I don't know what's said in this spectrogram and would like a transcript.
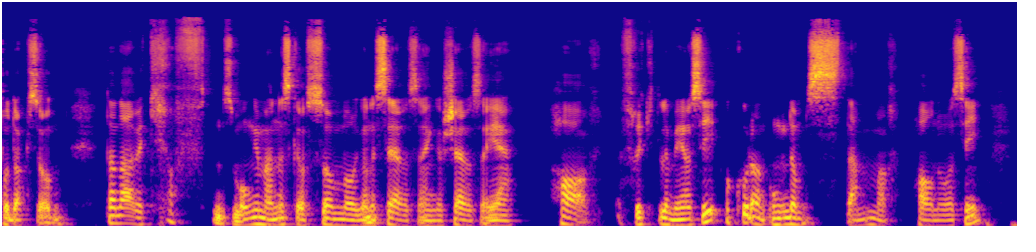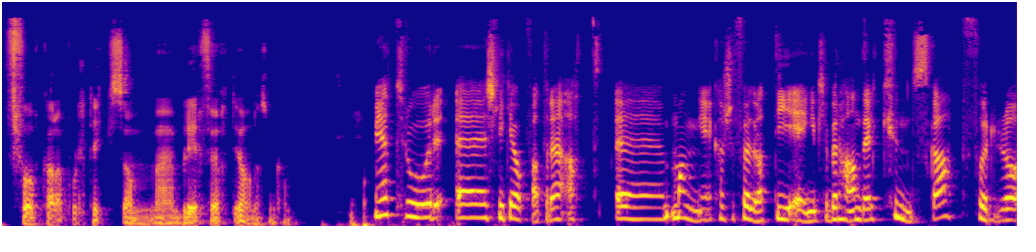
på dagsorden. Den der kraften som unge mennesker som organiserer seg og engasjerer seg i, har fryktelig mye å si. Og hvordan ungdom stemmer har noe å si for hva slags politikk som eh, blir ført i årene som kommer. Men jeg tror, eh, slik jeg oppfatter det, at eh, mange kanskje føler at de egentlig bør ha en del kunnskap for å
